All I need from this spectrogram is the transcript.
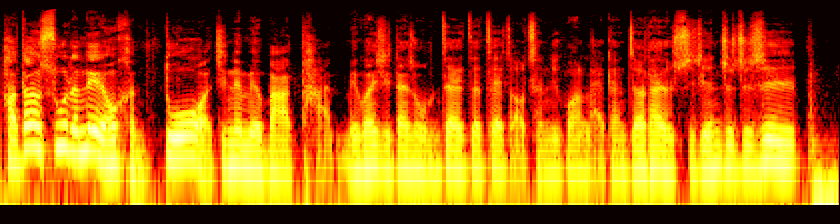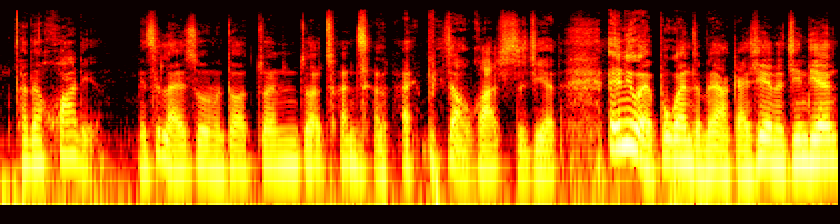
好，当然书的内容很多，今天没有办法谈，没关系。但是我们再再再找陈立光来谈，只要他有时间，就只是他在花莲。每次来的时候呢，都要专专专程来，比较花时间。Anyway，不管怎么样，感谢呢今天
